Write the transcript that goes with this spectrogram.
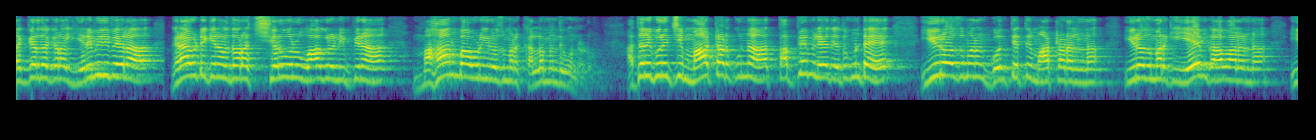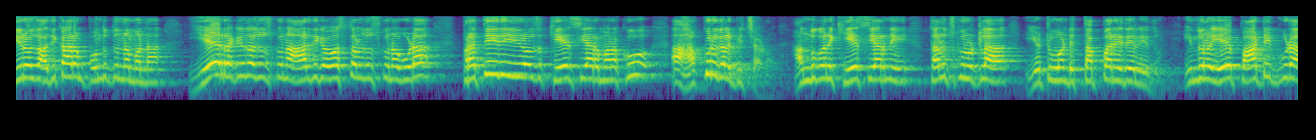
దగ్గర దగ్గర ఎనిమిది వేల గ్రావిటీ కెనాల ద్వారా చెరువులు వాగులు నింపిన మహానుభావుడు ఈరోజు మన కళ్ళ మంది ఉన్నాడు. అతని గురించి మాట్లాడుకున్న తప్పేం లేదు. ఎందుకంటే ఈరోజు మనం గొంతెత్తి మాట్లాడాలన్నా ఈరోజు మనకి ఏం కావాలన్నా ఈరోజు అధికారం పొందుతున్నామన్నా ఏ రకంగా చూసుకున్న ఆర్థిక వ్యవస్థలు చూసుకున్నా కూడా ప్రతిదీ ఈరోజు కేసీఆర్ మనకు ఆ హక్కును కల్పించాడు. అందుకని కేసీఆర్ని తలుచుకున్నట్ల ఎటువంటి తప్పనేదే లేదు. ఇందులో ఏ పార్టీకి కూడా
